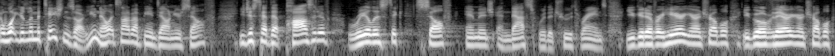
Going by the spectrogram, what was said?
and what your limitations are. You know, it's not about being down on yourself. You just have that positive, realistic self image, and that's where the truth reigns. You get over here, you're in trouble. You go over there, you're in trouble.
